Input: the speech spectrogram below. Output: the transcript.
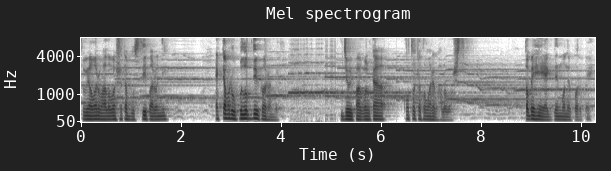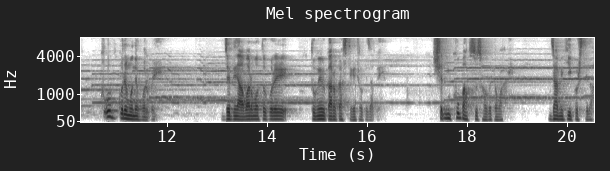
তুমি আমার ভালোবাসাটা বুঝতেই পারোনি। একটা আমার উপলব্ধিও করনি যে ওই পাগলটা কতটা তোমারে ভালোবাসত তবে হ্যাঁ একদিন মনে পড়বে, খুব করে মনে পড়বে, যেদিন আমার মতো করে তুমিও কারও কাছ থেকে ঠকে যাবে। সেদিন খুব আফসোস হবে তোমার যে আমি কি করছিলাম।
